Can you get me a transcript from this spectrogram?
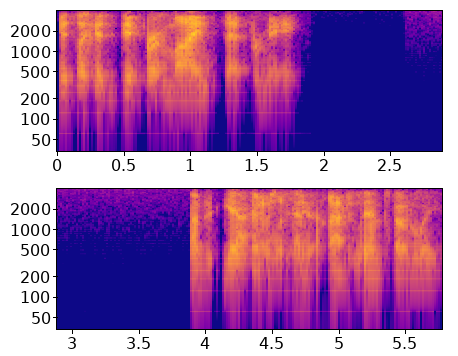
it's like a different mindset for me. Under, yeah, I understand, classical? understand totally.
